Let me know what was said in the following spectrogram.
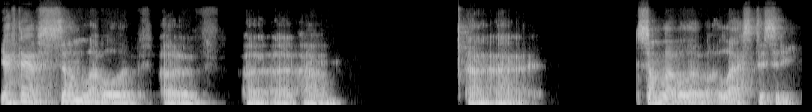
You have to have some level of of uh, uh, um, uh, uh, some level of elasticity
